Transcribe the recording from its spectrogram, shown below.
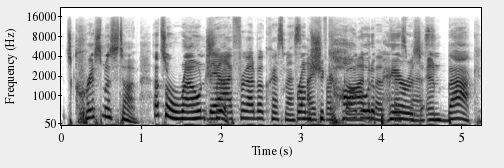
it's Christmas time. That's a round trip yeah i forgot about christmas from I Chicago to Paris Christmas. and back.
